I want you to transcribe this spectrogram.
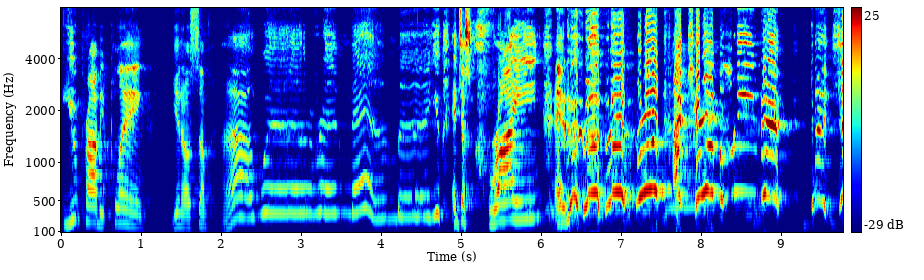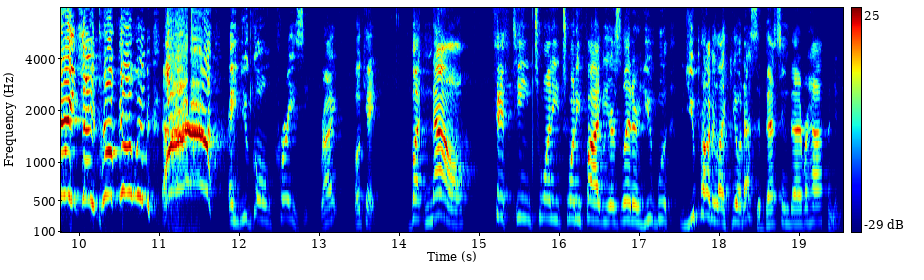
you probably playing you know, some I will remember you and just crying and I can't believe that that JJ broke up with me. Ah! And you going crazy, right? Okay. But now 15, 20, 25 years later, you you probably like, yo, that's the best thing that ever happened to me.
